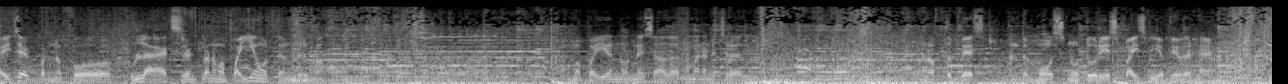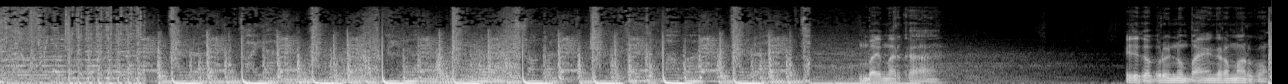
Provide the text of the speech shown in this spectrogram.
ஹைஜாக் பண்ணப்போ உள்ள ஆக்சிடென்ட்ல நம்ம பையன் ஒருத்தன் இருந்திருக்கான். நம்ம பையன் உடனே சாதாரணமா நினைச்சிடாதீங்க. One of the best and the most notorious spies we have ever had பயமா இருக்கா? இதுக்கப்புறம் இன்னும் பயங்கரமா இருக்கும்.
